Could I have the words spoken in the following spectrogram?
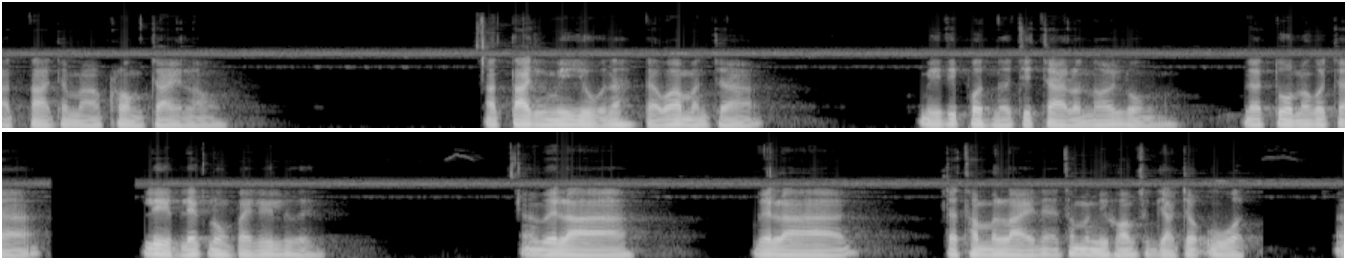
อัตตาจะมาครองใจเรา อัตตายังมีอยู่นะ แต่ว่ามันจะมีที่พลเหนือจิตใจเราน้อยลง และตัวมันก็จะรีบเล็กลงไปเรื่อยๆ เวลาเวลาจะทำอะไรเนี่ยถ้ามันมีความรู้สึกอยากจะอวดอ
